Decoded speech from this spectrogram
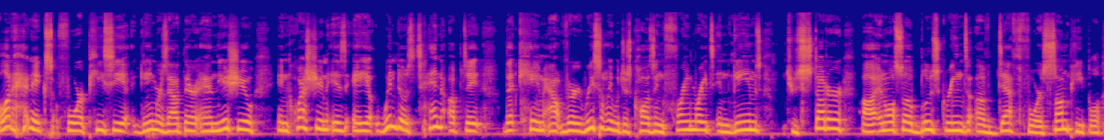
a lot of headaches for PC gamers out there. And the issue in question is a Windows 10 update that came out very recently, which is causing frame rates in games to stutter uh, and also blue screens of death for some people.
